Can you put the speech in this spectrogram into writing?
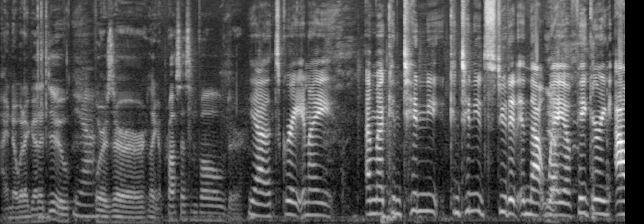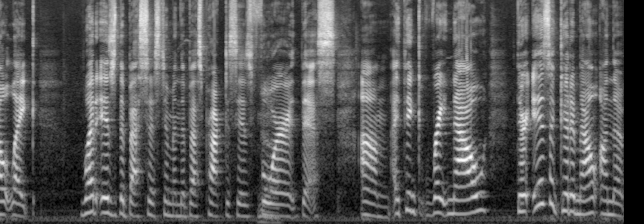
I know what I gotta do, Yeah. or is there like a process involved, or Yeah, that's great. And I I'm a continue continued student in that way Yeah. of figuring out like what is the best system and the best practices for this. Um, I think right now there is a good amount on the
